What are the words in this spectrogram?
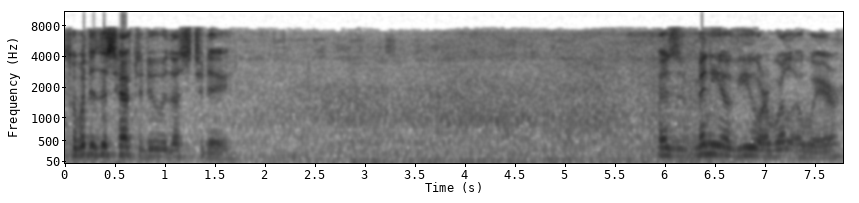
So what does this have to do with us today? As many of you are well aware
